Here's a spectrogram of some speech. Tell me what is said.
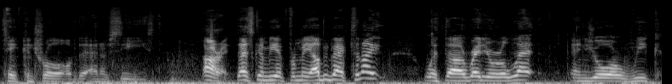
take control of the NFC East. All right, that's going to be it for me. I'll be back tonight with uh, Radio Roulette and your week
